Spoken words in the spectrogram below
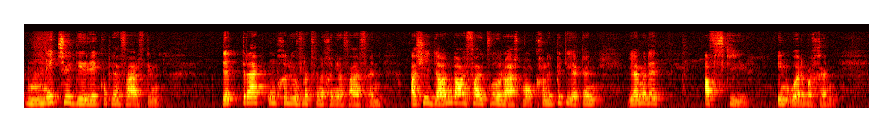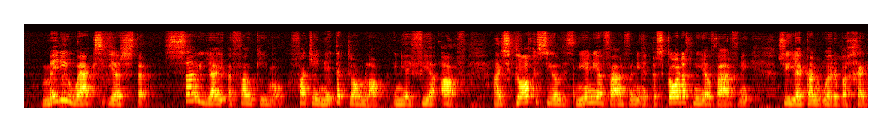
net so direk op jou verf doen. Dit trek ongelooflik vinnig in jou verf in. As jy dan daai fout wil regmaak, gaan dit beteken jy moet dit afskuur en oorbegin. Met die wax eerste, sou jy 'n foutjie maak, vat jy net 'n klamlap en jy vee af. Hy's klaar geseël, dis nie in jou verf nie, dit beskadig nie jou verf nie, so jy kan oorbegin.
